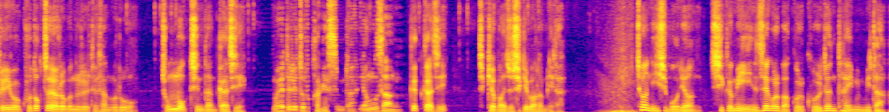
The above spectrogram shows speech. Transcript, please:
그리고 구독자 여러분들을 대상으로 종목 진단까지 해드리도록 하겠습니다. 영상 끝까지 지켜봐 주시기 바랍니다. 2025년 지금이 인생을 바꿀 골든타임입니다.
